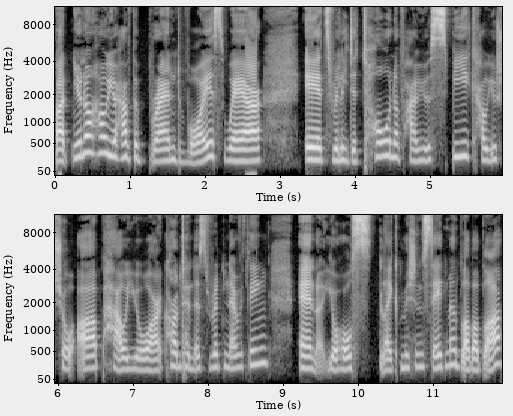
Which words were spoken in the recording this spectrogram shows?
But you know how you have the brand voice where it's really the tone of how you speak how you show up how your content is written everything and your whole like mission statement blah blah blah.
